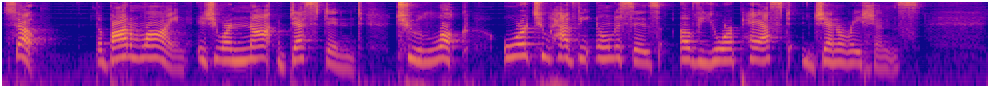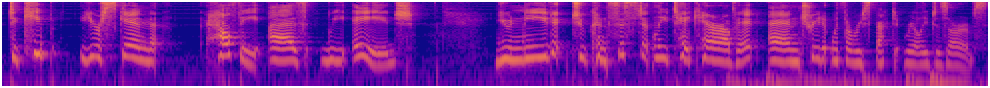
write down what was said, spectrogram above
So, the bottom line is you are not destined to look or to have the illnesses of your past generations. To keep your skin healthy as we age, you need to consistently take care of it and treat it with the respect it really deserves.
